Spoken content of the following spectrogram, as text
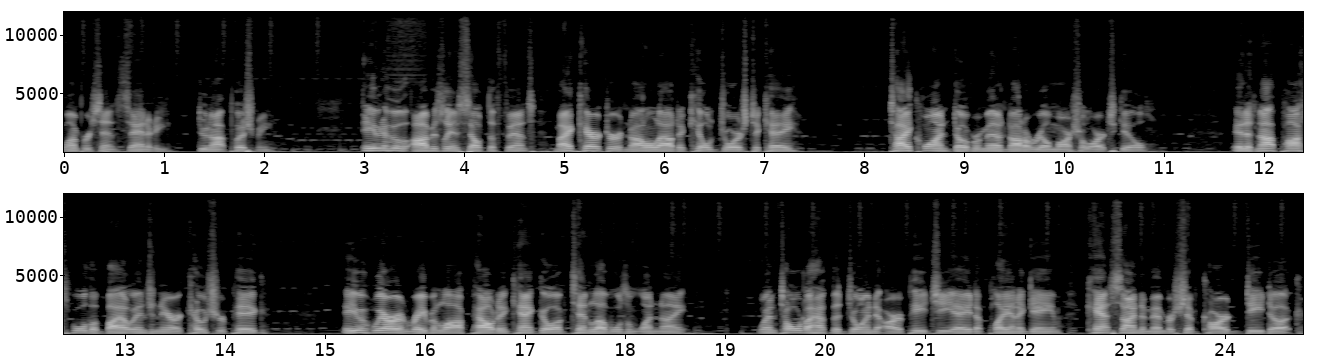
1% sanity, do not push me. Even if it was obviously in self-defense, my character is not allowed to kill George Takei. Taekwon Doberman is not a real martial arts skill. It is not possible to bioengineer a kosher pig. Even if we are in Ravenloft, Paladin can't go up 10 levels in one night. When told I have to join the RPGA to play in a game, can't sign the membership card D-Duck.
